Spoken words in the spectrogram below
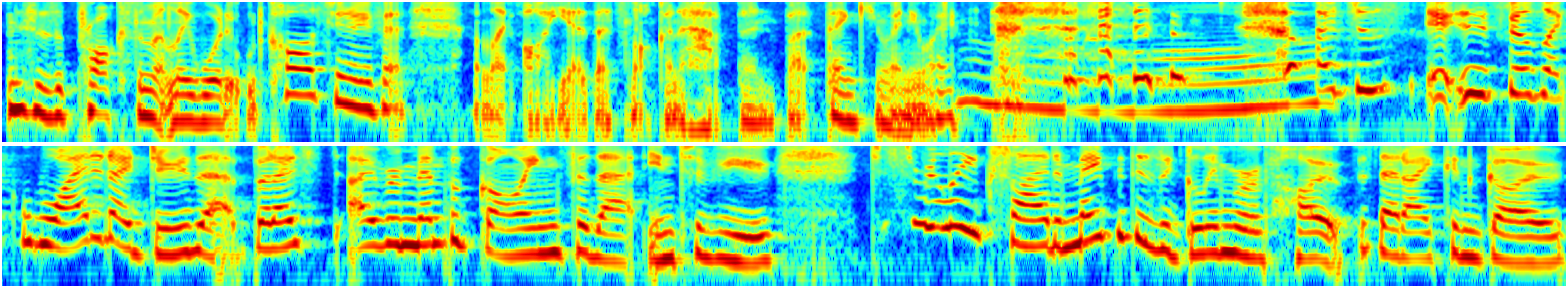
This is approximately what it would cost, you know. If I, I'm like, oh yeah, that's not going to happen, but thank you anyway. I just, it, it feels like, why did I do that? But I, I remember going for that interview, just really excited. Maybe there's a glimmer of hope that I can go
